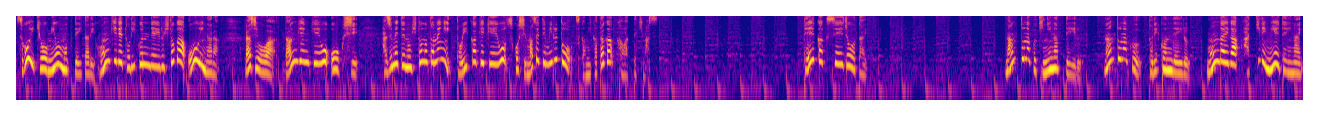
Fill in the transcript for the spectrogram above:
すごい興味を持っていたり本気で取り組んでいる人が多いならラジオは断言系を多くし初めての人のために問いかけ系を少し混ぜてみるとつかみ方が変わってきます。低覚醒状態。なんとなく気になっている。なんとなく取り組んでいる。問題がはっきり見えていない。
